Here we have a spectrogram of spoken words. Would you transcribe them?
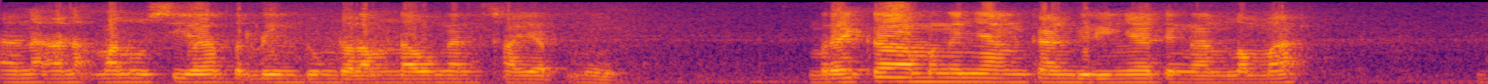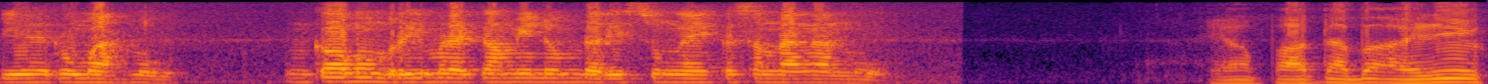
anak-anak manusia berlindung dalam naungan sayapmu. Mereka mengenyangkan dirinya dengan lemak di rumahmu Engkau memberi mereka minum dari sungai kesenanganmu. Yang pertama ini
